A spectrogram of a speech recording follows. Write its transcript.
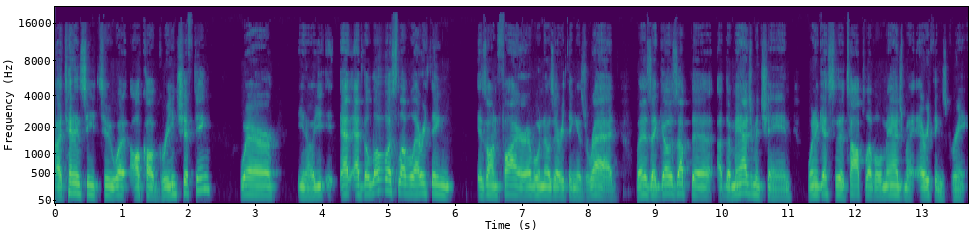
a tendency to what i'll call green shifting where you know at, at the lowest level everything is on fire. Everyone knows everything is red but as it goes up the uh, the management chain, when it gets to the top level management, everything's green.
